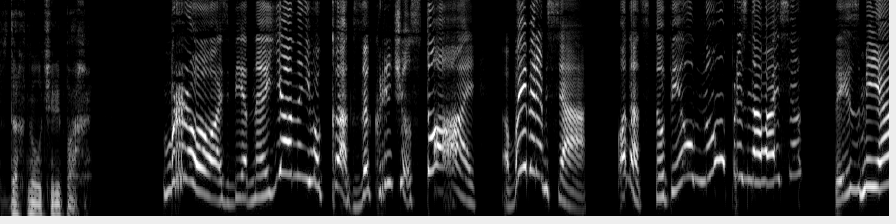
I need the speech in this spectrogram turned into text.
вздохнула черепаха. Брось, бедная, я на него как закричу. Стой! Выберемся! Он отступил, ну, признавайся, ты змея?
